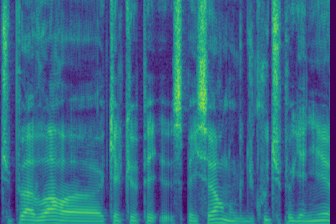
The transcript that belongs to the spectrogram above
tu peux avoir quelques pa- spacers, donc du coup, tu peux gagner.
